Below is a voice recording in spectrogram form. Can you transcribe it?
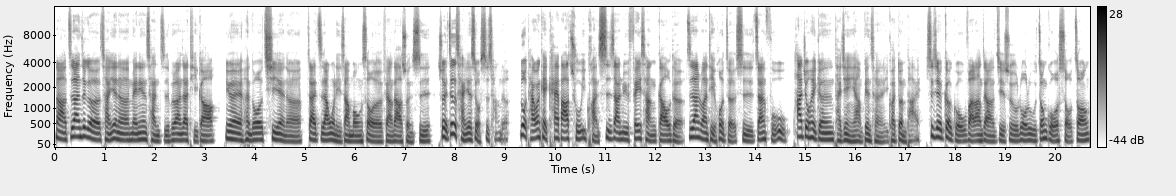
那资安这个产业呢，每年的产值不断在提高，因为很多企业呢在治安问题上蒙受了非常大的损失，所以这个产业是有市场的。如果台湾可以开发出一款市占率非常高的治安软体或者是治安服务，它就会跟台积一样变成一块盾牌。世界各国无法让这样的技术落入中国手中。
